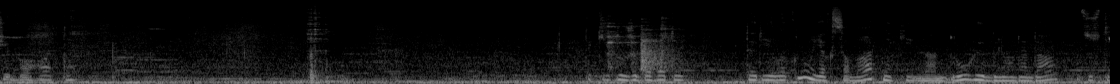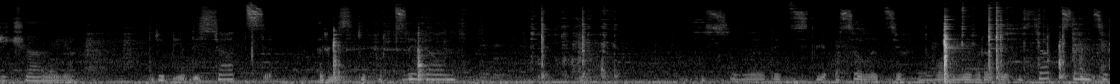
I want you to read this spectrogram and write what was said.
Ще багато. Таких дуже багато тарілок, ну як салатники на друге блюдо, да, зустрічаю я. 3,50 це ризький порцелян. Оселедець для оселедців 2 євро 50 центів.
